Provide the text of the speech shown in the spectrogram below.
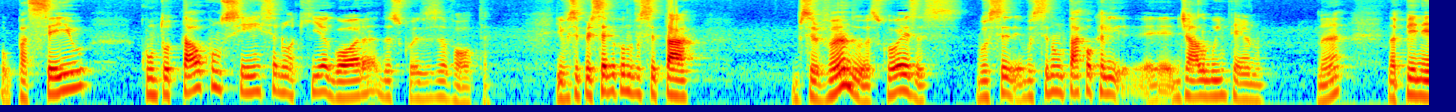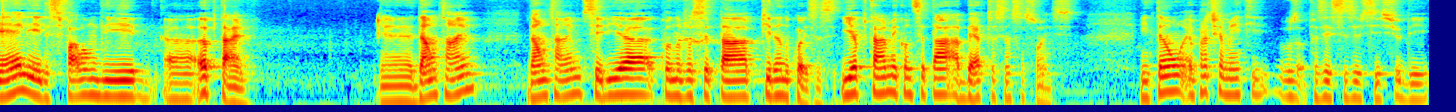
o passeio com total consciência no aqui e agora das coisas à volta. E você percebe quando você está observando as coisas, você, você não está com aquele é, diálogo interno. Né? Na PNL eles falam de uh, uptime. É, downtime, downtime seria quando você está pirando coisas. E uptime é quando você está aberto às sensações. Então é praticamente fazer esse exercício de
